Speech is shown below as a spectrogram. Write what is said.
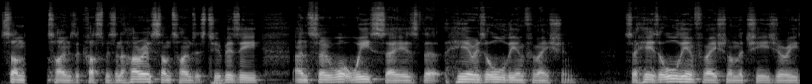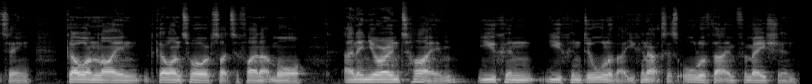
sometimes the customer's in a hurry sometimes it's too busy and so what we say is that here is all the information so here's all the information on the cheese you're eating. Go online, go onto our website to find out more. And in your own time, you can you can do all of that. You can access all of that information,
